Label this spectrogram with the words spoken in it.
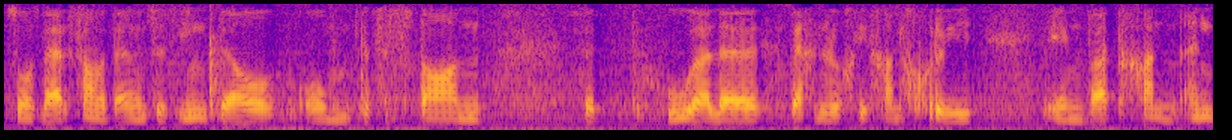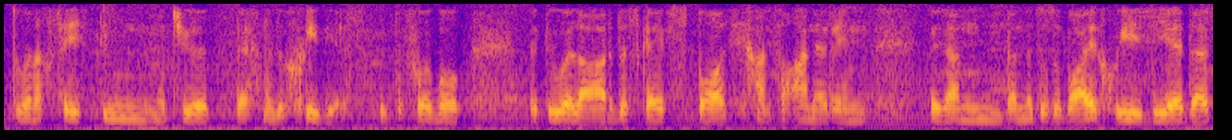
So ons werk saam met ouens soos Intel om te verstaan dat hoe hulle tegnologie gaan groei en wat gaan in 2016 met jou tegnologie wees. Byvoorbeeld met hoe hulle harde skyf spasie gaan verander en dan dan het ons 'n baie goeie idee dat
